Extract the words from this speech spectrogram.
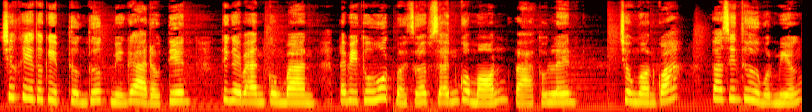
Trước khi tôi kịp thưởng thức miếng gà đầu tiên thì người bạn cùng bàn đã bị thu hút bởi sự hấp dẫn của món và thốt lên. Trông ngon quá, và xin thử một miếng.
